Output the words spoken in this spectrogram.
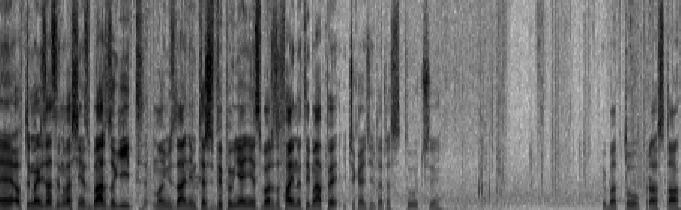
E, optymalizacja no właśnie jest bardzo git, moim zdaniem. Też wypełnienie jest bardzo fajne tej mapy. I czekajcie, teraz tu, czy... Chyba tu, prosto.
